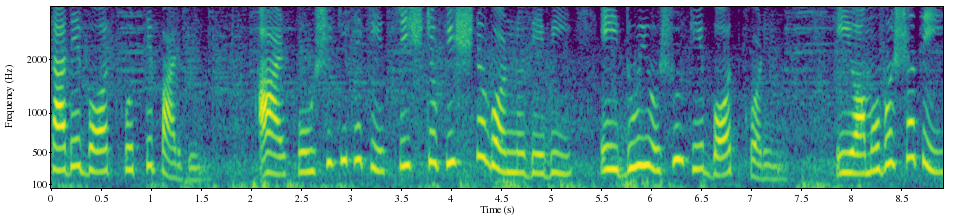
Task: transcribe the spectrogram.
তাদের বধ করতে পারবেন আর কৌশিকী থেকে সৃষ্ট কৃষ্ণবর্ণ দেবী এই দুই অসুরকে বধ করেন। এই অমাবস্যাতেই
